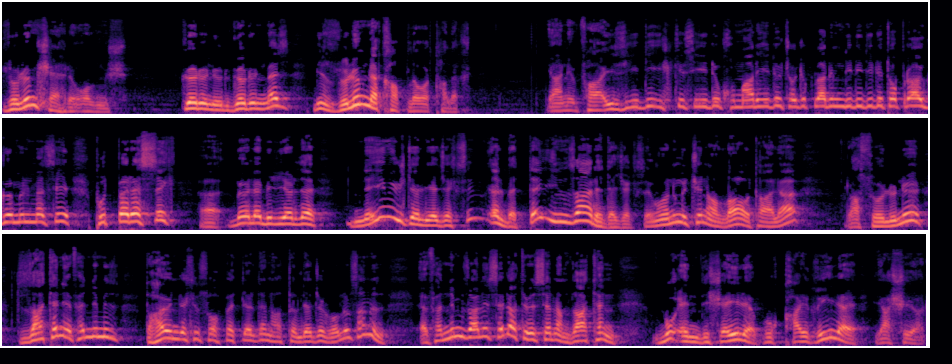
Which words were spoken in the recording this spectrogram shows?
zulüm şehri olmuş görünür görünmez bir zulümle kaplı ortalık. Yani faiziydi, içkisiydi, kumarıydı, çocukların dili dili toprağa gömülmesi, putperestlik. böyle bir yerde neyi müjdeleyeceksin? Elbette inzar edeceksin. Onun için Allahu Teala Resulünü zaten Efendimiz daha önceki sohbetlerden hatırlayacak olursanız Efendimiz Aleyhisselatü Vesselam zaten bu endişeyle, bu kaygıyla yaşıyor.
